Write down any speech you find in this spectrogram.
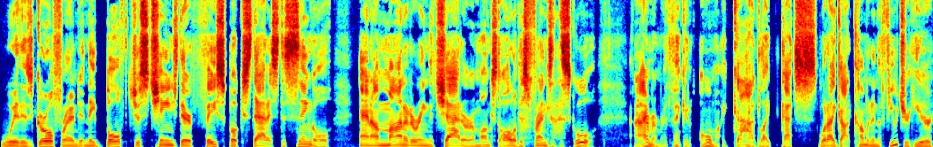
with his girlfriend and they both just changed their Facebook status to single. And I'm monitoring the chatter amongst all of his friends at the school. And I remember thinking, oh my God, like that's what I got coming in the future here.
